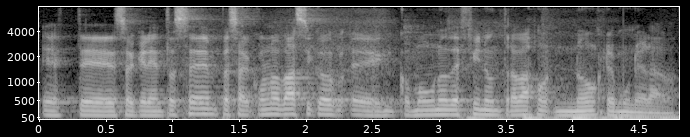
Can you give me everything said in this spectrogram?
Este, so quería entonces empezar con lo básico, eh, cómo uno define un trabajo no remunerado.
